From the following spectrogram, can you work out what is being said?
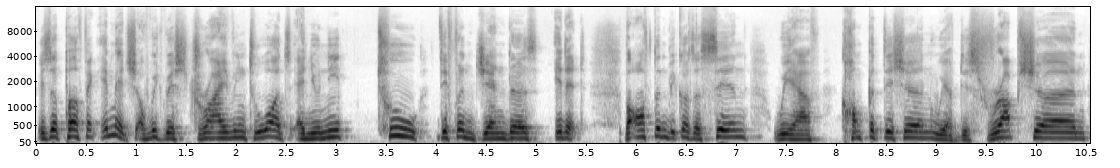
It's a perfect image of which we're striving towards, and you need two different genders in it. But often because of sin, we have competition, we have disruption,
